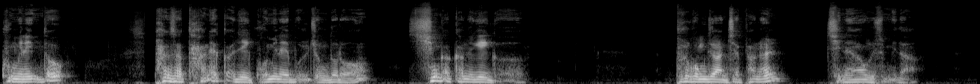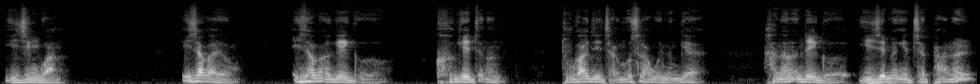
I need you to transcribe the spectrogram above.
국민의힘도 판사 탄핵까지 고민해 볼 정도로 심각한 이게 그 불공정한 재판을 진행하고 있습니다. 이진관 이자가요. 이자가 이게 그 크게 저는 두 가지 잘못을 하고 있는 게 하나는 그 이재명의 재판을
